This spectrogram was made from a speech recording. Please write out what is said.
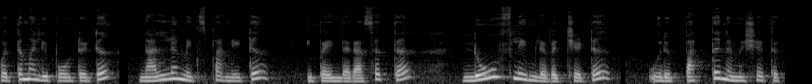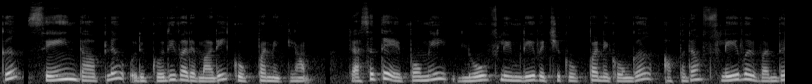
கொத்தமல்லி போட்டுட்டு நல்லா மிக்ஸ் பண்ணிவிட்டு இப்போ இந்த ரசத்தை லோ ஃப்ளேமில் வச்சுட்டு ஒரு பத்து நிமிஷத்துக்கு சேர்ந்தாப்பில் ஒரு கொதி வர மாதிரி குக் பண்ணிக்கலாம். ரசத்தை எப்போவுமே லோ ஃப்ளேம்லேயே வச்சு குக் பண்ணிக்கோங்க. அப்போ தான் ஃப்ளேவர் வந்து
